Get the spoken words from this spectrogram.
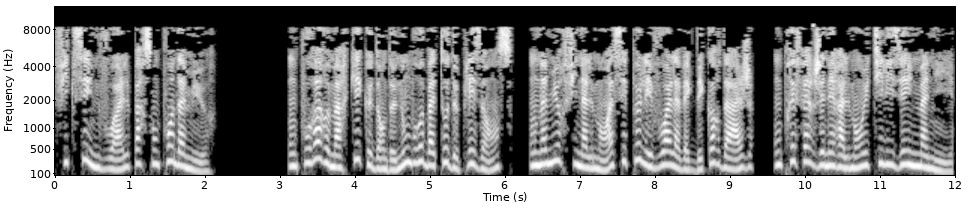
fixer une voile par son point d'amure. On pourra remarquer que dans de nombreux bateaux de plaisance, on amure finalement assez peu les voiles avec des cordages, on préfère généralement utiliser une manille.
